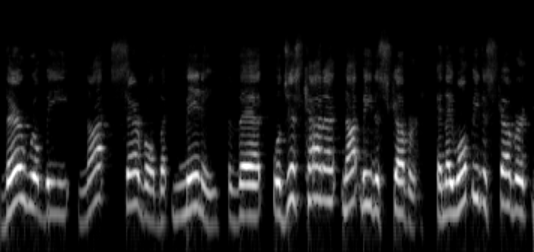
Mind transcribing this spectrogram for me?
there will be not several, but many that will just kind of not be discovered. And they won't be discovered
